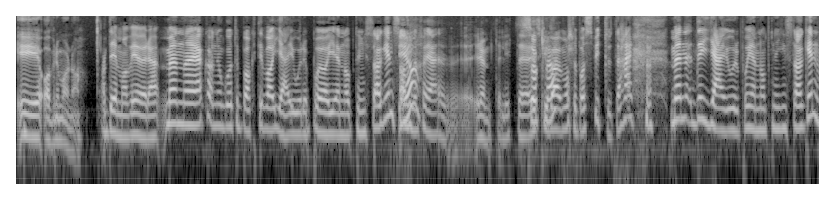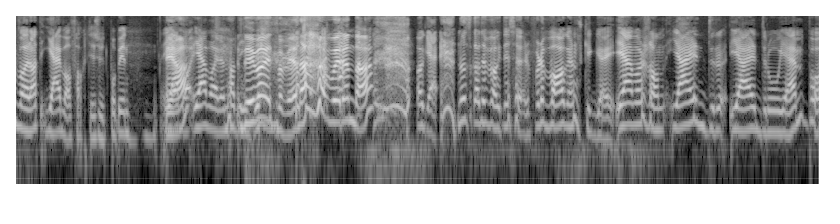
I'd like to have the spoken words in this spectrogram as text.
i, over i morgen òg. Det må vi gjøre. Men eh, jeg kan jo gå tilbake til hva jeg gjorde på gjenåpningsdagen. Ja. For jeg eh, rømte litt. eh, Så jeg bare, måtte bare spytte ut det her. Men det jeg gjorde på gjenåpningsdagen, var at jeg var faktisk ute på byen. Jeg, Ja. var, jeg var en de. Du var ute på byen, da. Hvor enn da? Ok, Nå skal du faktisk høre, for det var ganske gøy. Jeg var sånn Jeg dro, jeg dro hjem på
